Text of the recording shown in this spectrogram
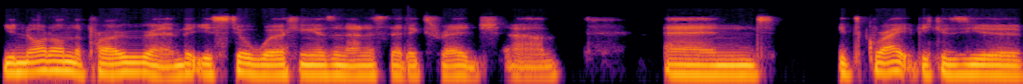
you're not on the program, but you're still working as an anesthetics reg. Um, and it's great because you're,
